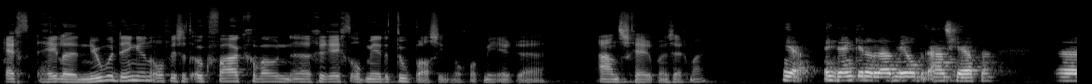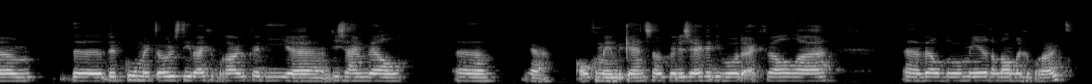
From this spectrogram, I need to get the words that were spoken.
echt hele nieuwe dingen? Of is het ook vaak gewoon gericht op meer de toepassing, nog wat meer aanscherpen, zeg maar? Ja, ik denk inderdaad meer op het aanscherpen. Um, de, de koelmethodes die wij gebruiken, die, die zijn wel uh, ja, algemeen bekend, zou ik willen zeggen. Die worden echt wel, uh, wel door meerdere landen gebruikt.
